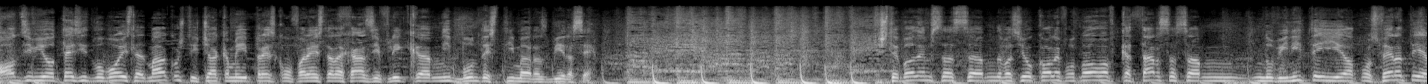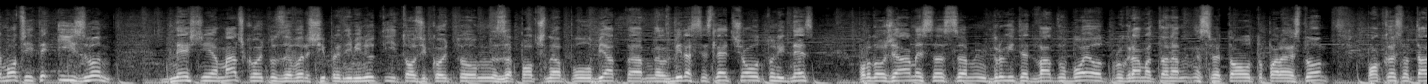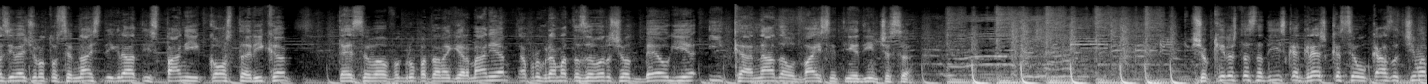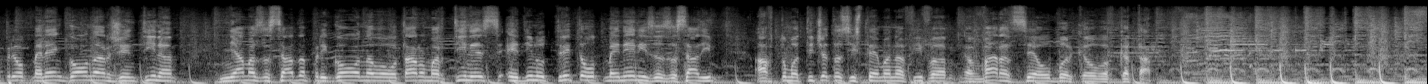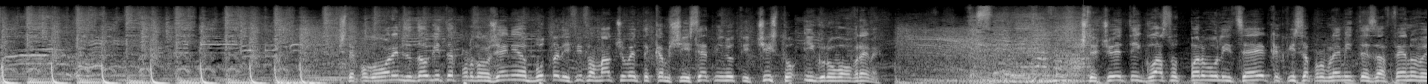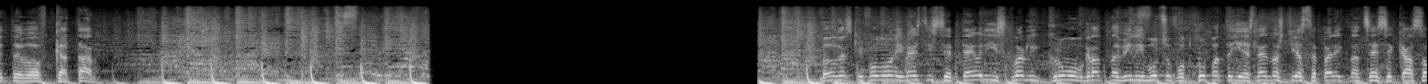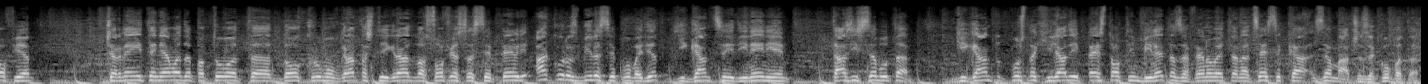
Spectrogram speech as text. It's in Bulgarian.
Отзиви от тези двобои след малко ще чакаме и през конференцията на Ханзи Флик и Бундестима, разбира се. Ще бъдем с Васил Колев отново в Катар с новините и атмосферата и емоциите извън днешния матч, който завърши преди минути и този, който започна по обяд. Разбира се, след шоуто ни днес Продължаваме с другите два двобоя от програмата на Световното паренство. По-късно тази вечер от 18 играят Испания и Коста Рика. Те са в групата на Германия, а програмата завърши от Белгия и Канада от 21 часа. Шокираща съдийска грешка се оказа, че има при отменен гол на Аржентина. Няма засада при гола на Лаутаро Мартинес, един от трите отменени за засади. Автоматичната система на FIFA Вара се е объркал в Катар. Ще поговорим за дългите продължения, бутали FIFA матчовете към 60 минути чисто игрово време. Ще чуете и глас от първо лице, какви са проблемите за феновете в Катар. Български футболни вести септември изхвърли Крумов град на Вили Вуцов от купата и е следващия съперник на ЦСК София. Червените няма да пътуват до Крумов град, а ще играят в София с септември, ако разбира се победят гигант Съединение тази събота. Гигант отпусна 1500 билета за феновете на ЦСК за матча за купата.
